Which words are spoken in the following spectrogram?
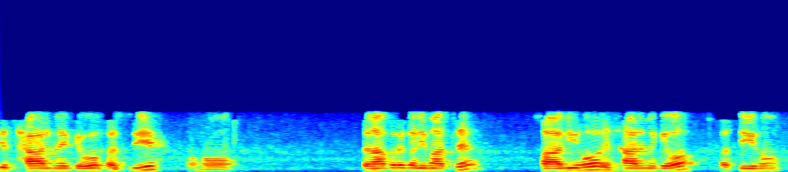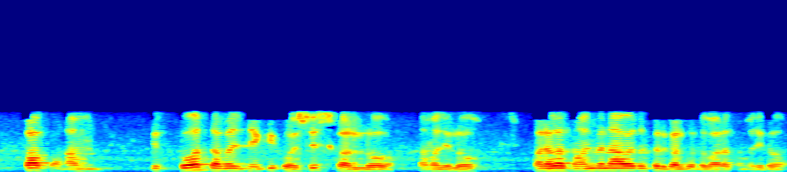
इस हाल में कि वो फसीह हो तनाफुर कलिमात से खाली हो इस हाल में कि वो फसीह हो कब हम इसको समझने की कोशिश कर लो समझ लो और अगर समझ में ना आए तो फिर कल को दोबारा समझ लो।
